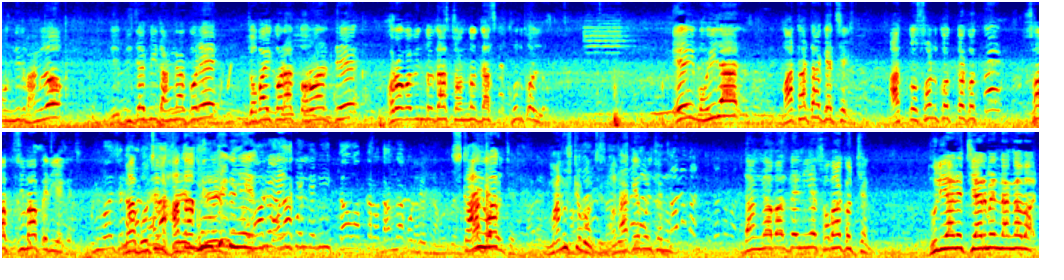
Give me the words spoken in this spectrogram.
মন্দির ভাঙলো বিজেপি দাঙ্গা করে জবাই করা তরোয়ার দিয়ে হরগোবিন্দ দাস চন্দন দাসকে খুন করল। এই মহিলার মাথাটা গেছে আর তোষণ করতে করতে সব সীমা পেরিয়ে গেছে। না, বলছেন হাতা খুন্তি নিয়ে গলা কেটে নিই তাও আপনারা দাঙ্গা করবেন না। স্কাই ওয়াক মানুষকে বলছেন। কাকে বলছেন। দাঙ্গাবাজদের নিয়ে সভা করছেন। ধুলিয়ানের চেয়ারম্যান দাঙ্গাবাজ।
